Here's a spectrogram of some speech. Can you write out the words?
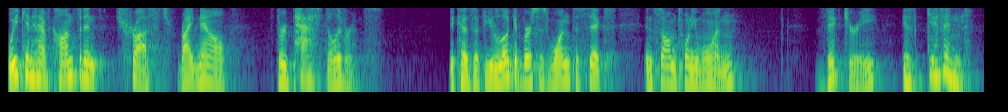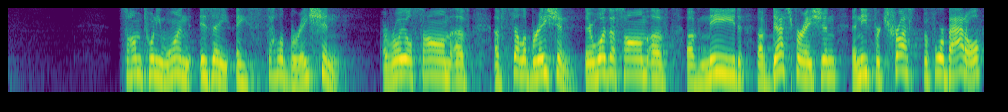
We can have confident trust right now through past deliverance. Because if you look at verses 1 to 6 in Psalm 21, victory is given. Psalm 21 is a, a celebration, a royal psalm of, of celebration. There was a psalm of, of need, of desperation, a need for trust before battle.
